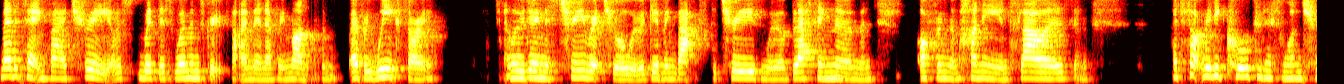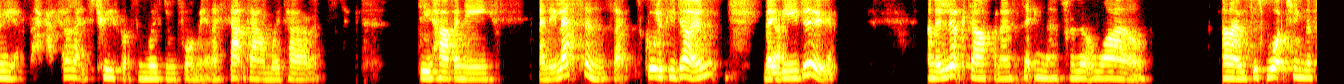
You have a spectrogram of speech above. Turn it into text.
meditating by a tree. I was with this women's group that I'm in every month and every week, sorry. And we were doing this tree ritual. We were giving back to the trees and we were blessing mm. them and offering them honey and flowers. And I'd felt really called to this one tree. I was like, I feel like this tree's got some wisdom for me. And I sat down with her and was like, Do you have any any lessons? Like, it's cool if you don't, maybe yeah. you do. And I looked up and I was sitting there for a little while and I was just watching the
